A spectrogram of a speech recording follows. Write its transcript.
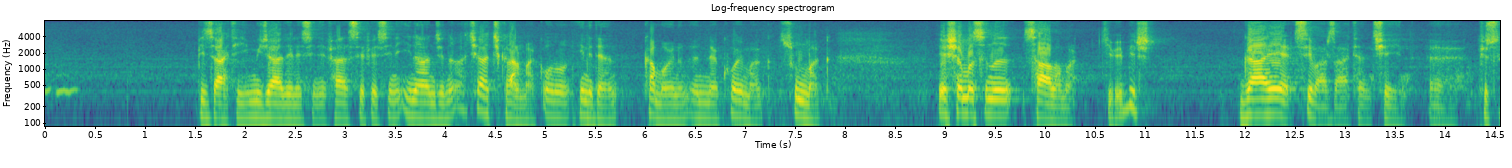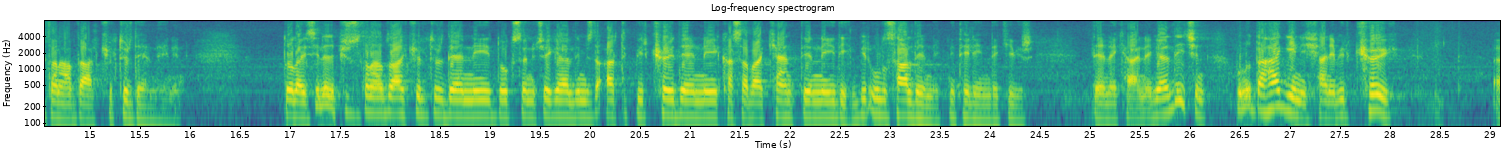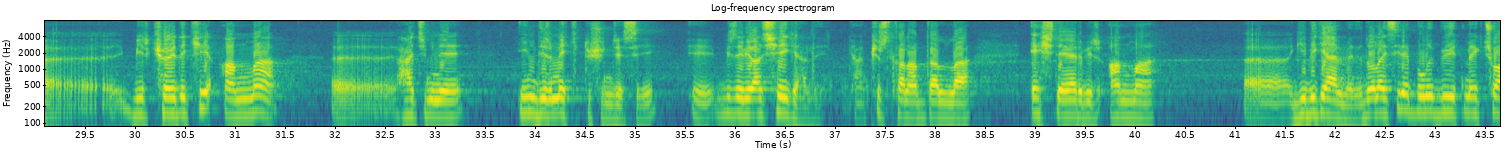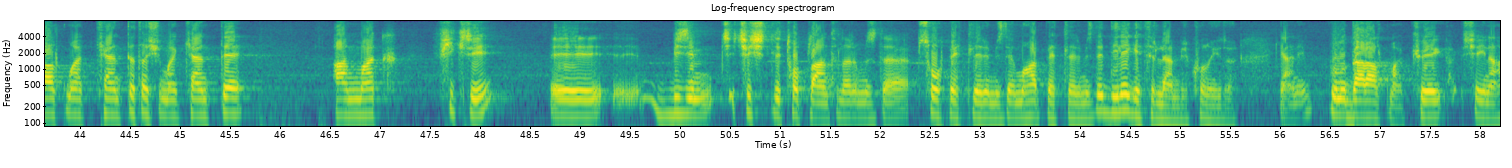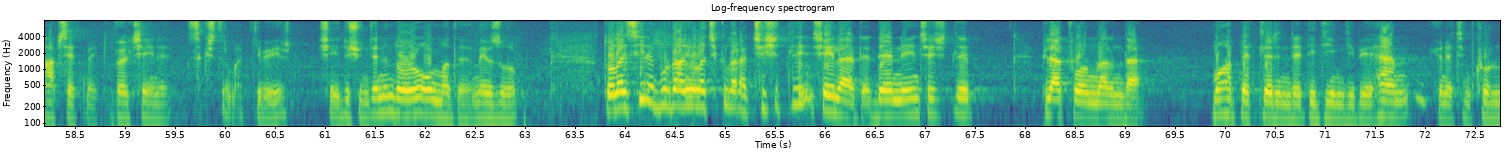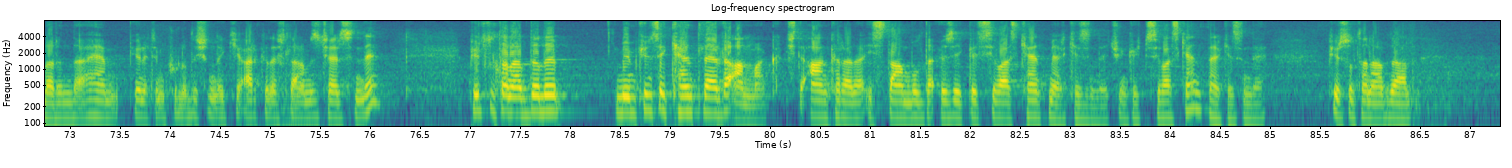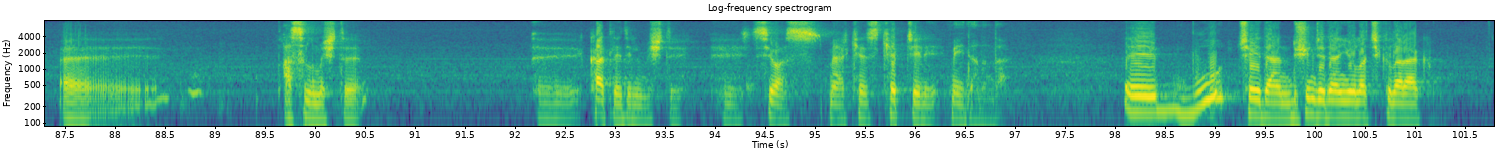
bizatihi mücadelesini, felsefesini, inancını açığa çıkarmak, onu yeniden kamuoyunun önüne koymak, sunmak, yaşamasını sağlamak gibi bir gayesi var zaten şeyin, e, Pir Sultan Abdal Kültür Derneği'nin. Dolayısıyla Pir Sultan Abdal Kültür Derneği 93'e geldiğimizde artık bir köy derneği, kasaba, kent derneği değil, bir ulusal dernek niteliğindeki bir dernek haline geldiği için bunu daha geniş, hani bir köy, e, bir köydeki anma e, hacmine indirmek düşüncesi e, bize biraz şey geldi. Yani Pir Sultan Abdal'la eşdeğer bir anma gibi gelmedi. Dolayısıyla bunu büyütmek, çoğaltmak, kentte taşımak, kentte anmak fikri bizim çeşitli toplantılarımızda, sohbetlerimizde, muhabbetlerimizde dile getirilen bir konuydu. Yani bunu daraltmak, köye şeyine hapsetmek, ölçeğine sıkıştırmak gibi bir şey düşüncenin doğru olmadığı mevzu. Dolayısıyla buradan yola çıkılarak çeşitli şeylerde, derneğin çeşitli platformlarında, muhabbetlerinde dediğim gibi hem yönetim kurullarında hem yönetim kurulu dışındaki arkadaşlarımız içerisinde Pir Sultan Abdal'ı mümkünse kentlerde anmak. İşte Ankara'da, İstanbul'da, özellikle Sivas kent merkezinde. Çünkü Sivas kent merkezinde Pir Sultan Abdal e, asılmıştı, e, katledilmişti. E, Sivas merkez Kepçeli meydanında. E, bu şeyden, düşünceden yola çıkılarak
